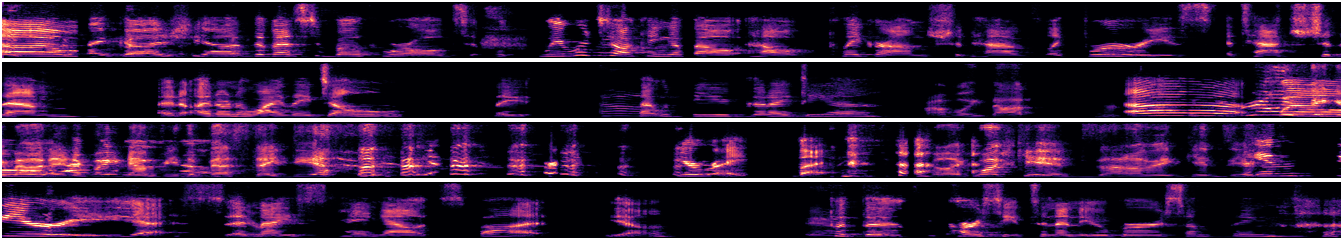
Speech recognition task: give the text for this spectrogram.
oh my gosh, yeah, the best of both worlds. We were talking about how playgrounds should have like breweries attached to them. I, I don't know why they don't. They that Uh, would be a good idea. probably not. Uh, Really think about it. It might not be the best idea. You're right, but like what kids? I don't have any kids here. in theory, yes, a nice hangout spot. Yeah, Yeah, put the can see that. car seats in an Uber or something.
